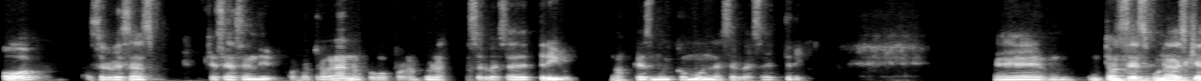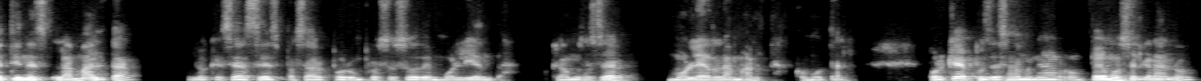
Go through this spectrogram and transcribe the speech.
o cervezas que se hacen con otro grano, como por ejemplo una cerveza de trigo, que es muy común la cerveza de trigo. Eh, entonces, una vez que ya tienes la malta, lo que se hace es pasar por un proceso de molienda. ¿Qué vamos a hacer? Moler la malta como tal. ¿Por qué? Pues de esa manera rompemos el grano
